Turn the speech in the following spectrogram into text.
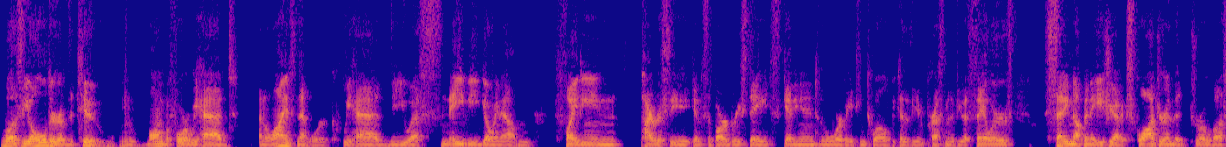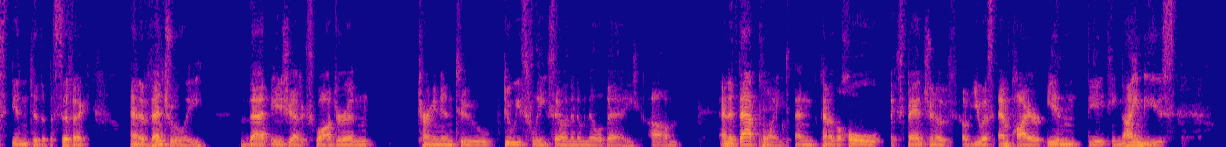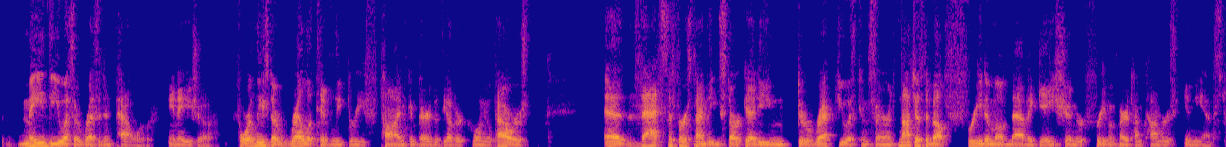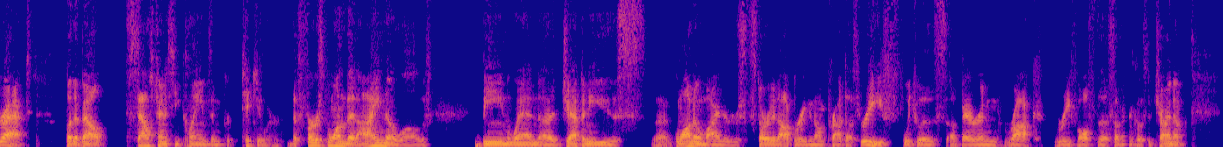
was the older of the two. You know, long before we had an alliance network, we had the U.S. Navy going out and fighting piracy against the Barbary states, getting into the War of 1812 because of the impressment of U.S. sailors, setting up an Asiatic squadron that drove us into the Pacific, and eventually that Asiatic squadron turning into Dewey's fleet sailing into Manila Bay. Um, and at that point, and kind of the whole expansion of, of U.S. empire in the 1890s, made the U.S. a resident power in Asia for at least a relatively brief time compared to the other colonial powers. That's the first time that you start getting direct U.S. concerns, not just about freedom of navigation or freedom of maritime commerce in the abstract, but about South China Sea claims in particular. The first one that I know of being when uh, Japanese uh, guano miners started operating on Pratas Reef, which was a barren rock reef off the southern coast of China.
